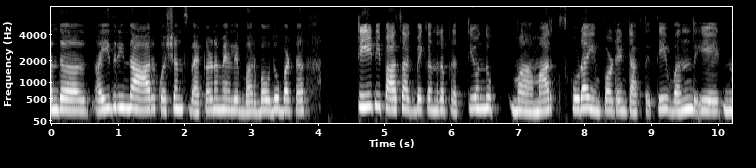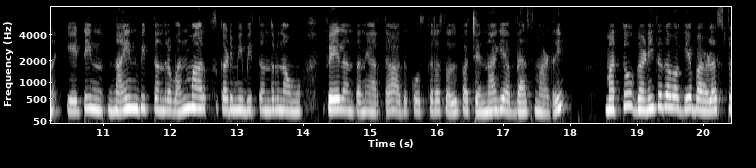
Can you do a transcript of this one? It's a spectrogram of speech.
ಒಂದು ಐದರಿಂದ ಆರು ಕ್ವಶನ್ಸ್ ವ್ಯಾಕರಣ ಮೇಲೆ ಬರ್ಬೋದು but T E T pass ಆಗಬೇಕಂದ್ರೆ ಪ್ರತಿಯೊಂದು ಮಾರ್ಕ್ಸ್ ಕೂಡ ಇಂಪಾರ್ಟೆಂಟ್ ಆಗ್ತೈತಿ. ಒಂದು ಏಯ್ಟೀನ್ ನೈನ್ ಬಿತ್ತಂದ್ರೆ ಒನ್ ಮಾರ್ಕ್ಸ್ ಕಡಿಮೆ ಬಿತ್ತಂದ್ರೆ ನಾವು ಫೇಲ್ ಅಂತಲೇ ಅರ್ಥ. ಅದಕ್ಕೋಸ್ಕರ ಸ್ವಲ್ಪ ಚೆನ್ನಾಗಿ ಅಭ್ಯಾಸ ಮಾಡಿರಿ. ಮತ್ತು ಗಣಿತದ ಬಗ್ಗೆ ಬಹಳಷ್ಟು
